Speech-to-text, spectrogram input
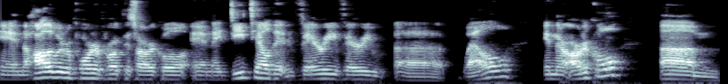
and the Hollywood Reporter broke this article, and they detailed it very, very uh, well in their article, um,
